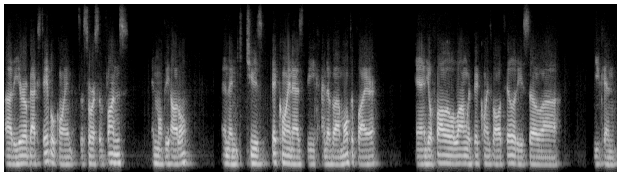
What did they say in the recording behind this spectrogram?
uh, the Euro-backed stablecoin as a source of funds in multi-hodl, and then choose Bitcoin as the kind of uh, multiplier, and you'll follow along with Bitcoin's volatility. So uh, you can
